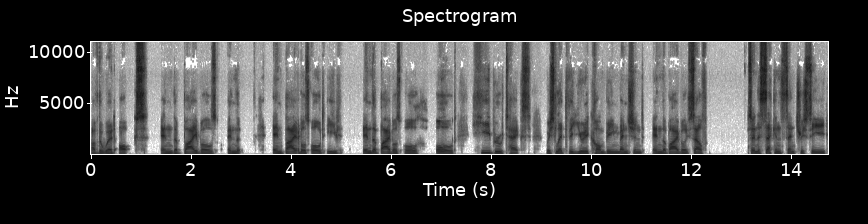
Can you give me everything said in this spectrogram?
of the word ox in the Bible's in the in Bible's old in the Bible's old old Hebrew text, which led to the unicorn being mentioned in the Bible itself. So, in the second century CE,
